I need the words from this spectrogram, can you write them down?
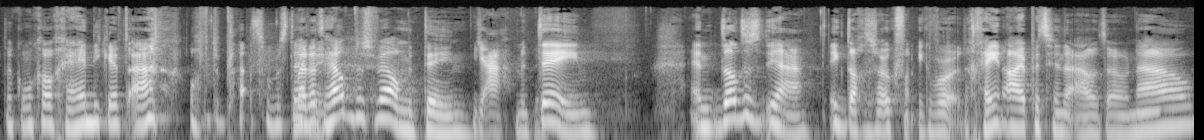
Dan kom ik gewoon gehandicapt aan op de plaats van maar bestemming. dat helpt dus wel meteen. Ja, meteen. En dat is, ja, ik dacht dus ook van, ik word geen iPads in de auto. Nou,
